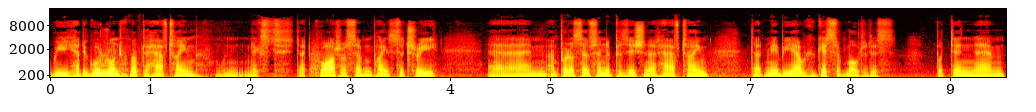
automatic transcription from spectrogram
we had a good run to come up to half time. Next that quarter, seven points to three, um, and put ourselves in a position at half time that maybe yeah we could get something out of this. But then um,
